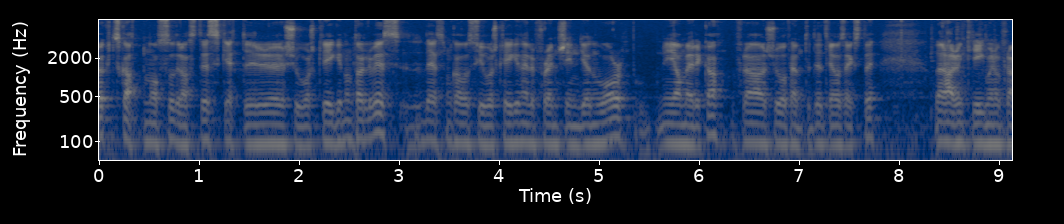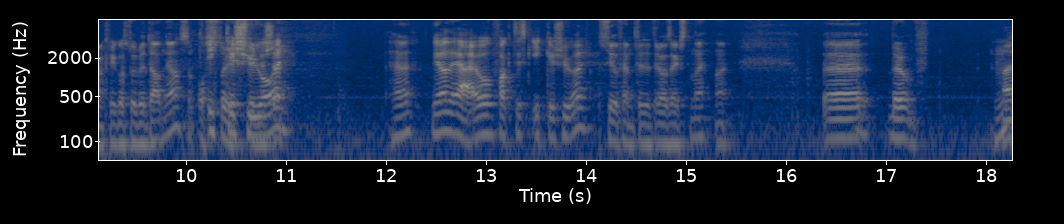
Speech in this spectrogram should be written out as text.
økt skatten også drastisk etter sjuårskrigen, antageligvis. Det som kalles syvårskrigen, eller French Indian War i Amerika, fra 57 til 63. Der har du en krig mellom Frankrike og Storbritannia. Som også Ikke sju år. Hæ? Ja, det er jo faktisk ikke sju år. 57 til 63, nei. nei. Mellom- Nei.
